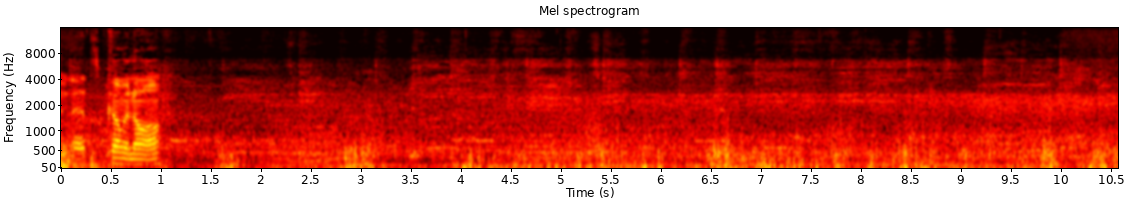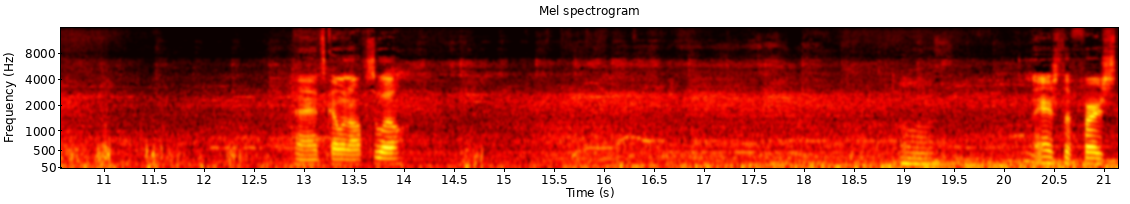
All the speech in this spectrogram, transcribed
That's coming off. Uh, That's coming off as well. Oh, there's the first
